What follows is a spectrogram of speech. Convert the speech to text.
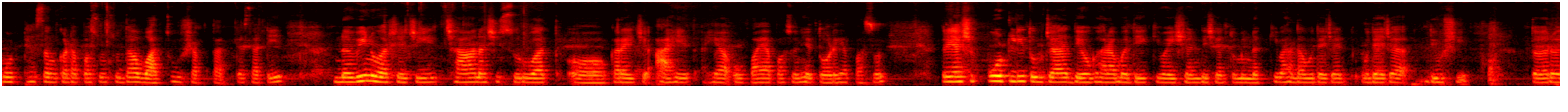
मोठ्या संकटापासून सुद्धा वाचवू शकतात. त्यासाठी नवीन वर्षाची छान अशी सुरुवात करायची आहेत. ह्या उपायापासून हे तोडग्यापासून. तर ही अशी पोटली तुमच्या देवघरामध्ये किंवा ईशान दिशेला तुम्ही नक्की बांधा उद्याच्या उद्याच्या दिवशी. तर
